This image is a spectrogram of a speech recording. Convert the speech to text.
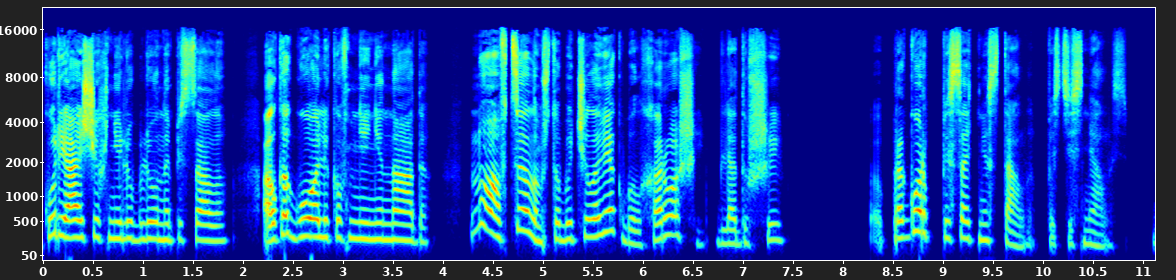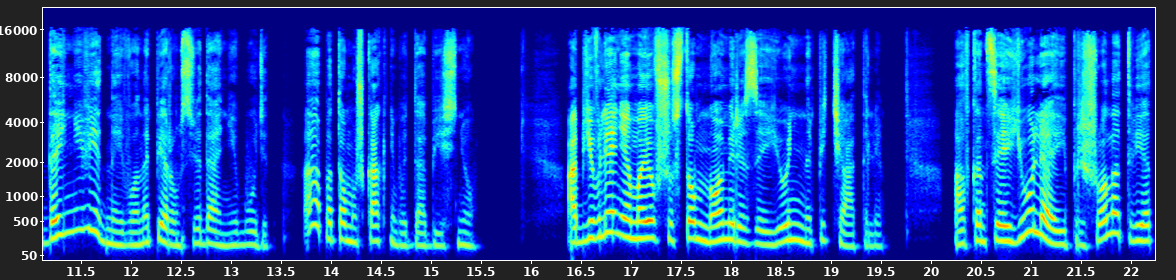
Курящих не люблю, написала. Алкоголиков мне не надо. Ну, а в целом, чтобы человек был хороший для души. Э, про горб писать не стала, постеснялась. Да и не видно его на первом свидании будет, а потом уж как-нибудь да объясню. Объявление мое в шестом номере за июнь напечатали. А в конце июля и пришел ответ.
